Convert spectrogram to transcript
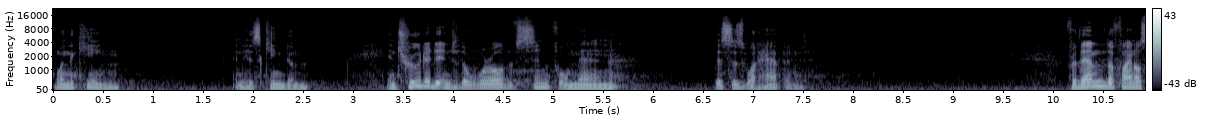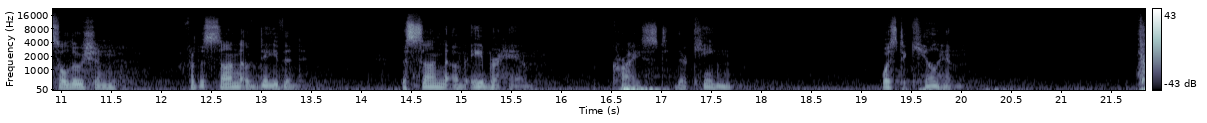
When the king and his kingdom. Intruded into the world of sinful men, this is what happened. For them, the final solution for the son of David, the son of Abraham, Christ, their king, was to kill him.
